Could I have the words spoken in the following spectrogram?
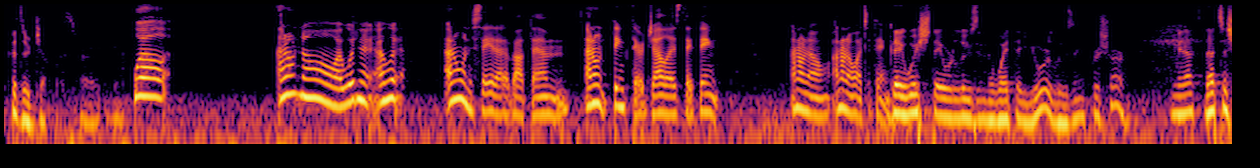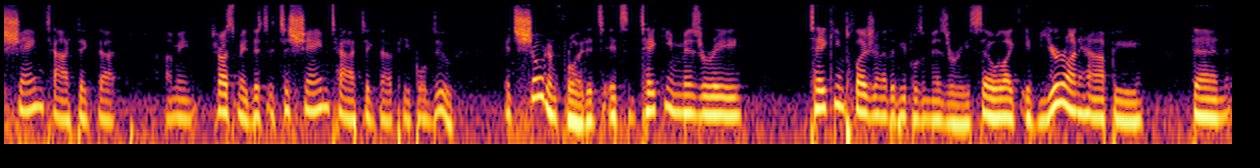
because they're jealous, right? Yeah. Well, I don't know. I wouldn't. I would. I don't want to say that about them. I don't think they're jealous. They think. I don't know. I don't know what to think. They wish they were losing the weight that you were losing, for sure. I mean, that's that's a shame tactic. That, I mean, trust me, this it's a shame tactic that people do. It's Schadenfreude. It's it's taking misery, taking pleasure in other people's misery. So, like, if you're unhappy, then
